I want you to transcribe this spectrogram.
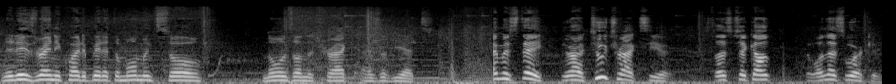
And it is raining quite a bit at the moment, so no one's on the track as of yet. My mistake, there are two tracks here. So let's check out the one that's working.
